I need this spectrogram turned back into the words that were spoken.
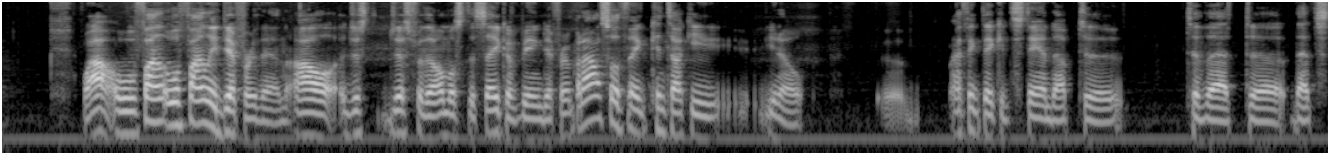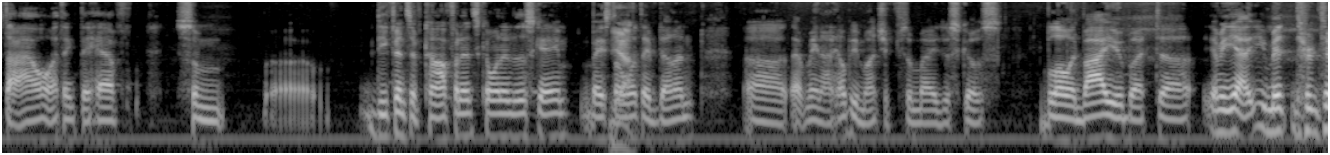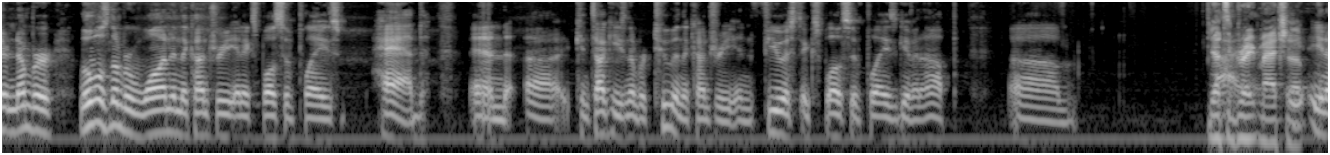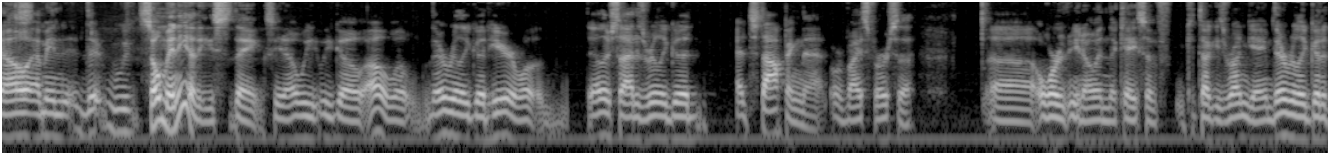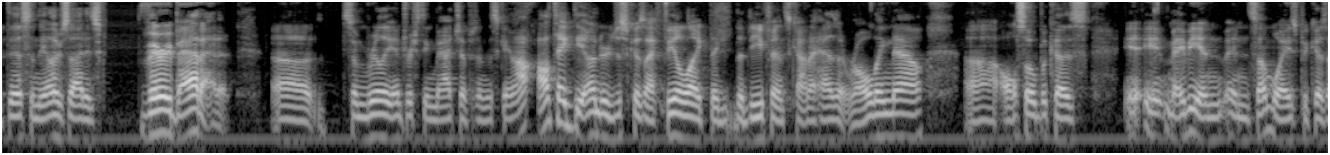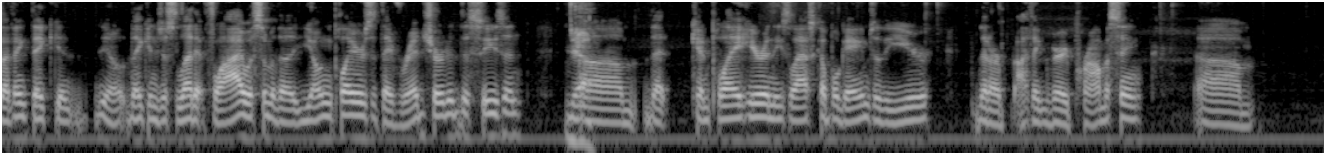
Wow, we'll finally we'll finally differ then. I'll just just for the almost the sake of being different, but I also think Kentucky, you know, I think they could stand up to to that uh, that style. I think they have some uh, defensive confidence going into this game based on what they've done. Uh, that may not help you much if somebody just goes blowing by you, but uh, I mean, yeah, you meant their, their number Louisville's number one in the country in explosive plays had, and uh, Kentucky's number two in the country in fewest explosive plays given up. Um, That's a great matchup. you know, I mean, there, we, so many of these things. You know, we, we go, oh well, they're really good here. Well, the other side is really good at stopping that, or vice versa. Uh, or you know, in the case of Kentucky's run game, they're really good at this, and the other side is very bad at it. Uh, some really interesting matchups in this game. I'll, I'll take the under just because I feel like the the defense kind of has it rolling now. Uh, also because it, it maybe in, in some ways because I think they can you know they can just let it fly with some of the young players that they've redshirted this season Yeah. um, that can play here in these last couple games of the year that are I think very promising. Um,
